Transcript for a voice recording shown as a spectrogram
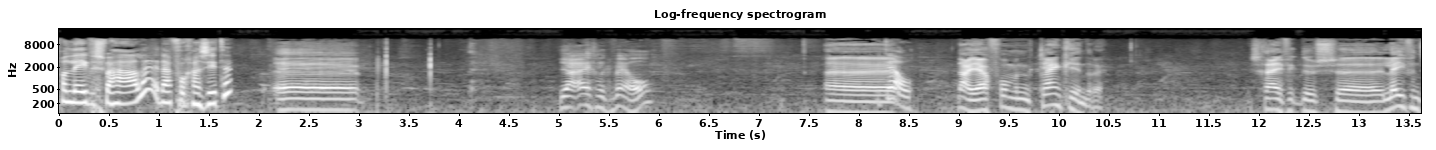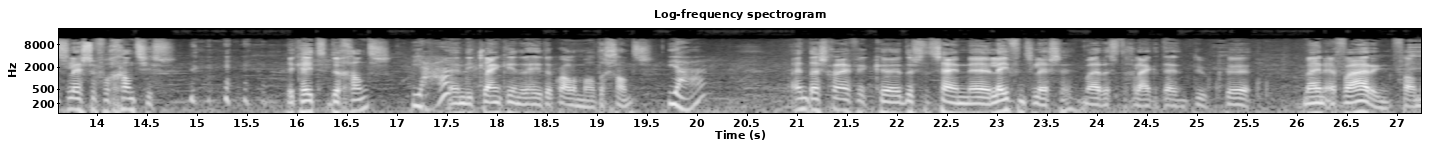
Van levensverhalen en daarvoor gaan zitten? Eh, ja, eigenlijk wel. Eh, Vertel. Nou ja, voor mijn kleinkinderen schrijf ik dus eh, levenslessen voor gansjes. ik heet De Gans Ja, en die kleinkinderen heten ook allemaal De Gans. ja. En daar schrijf ik, eh, dus dat zijn eh, levenslessen, maar dat is tegelijkertijd natuurlijk mijn ervaring van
